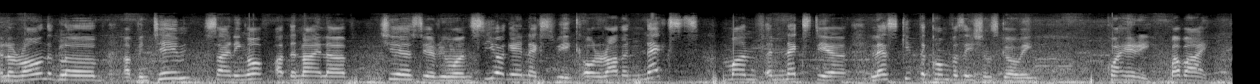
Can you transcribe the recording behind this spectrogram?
and around the globe. I've been Tim signing off at the Nile Cheers to everyone. See you again next week, or rather next month and next year. Let's keep the conversations going. Kwaheri. Bye bye.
